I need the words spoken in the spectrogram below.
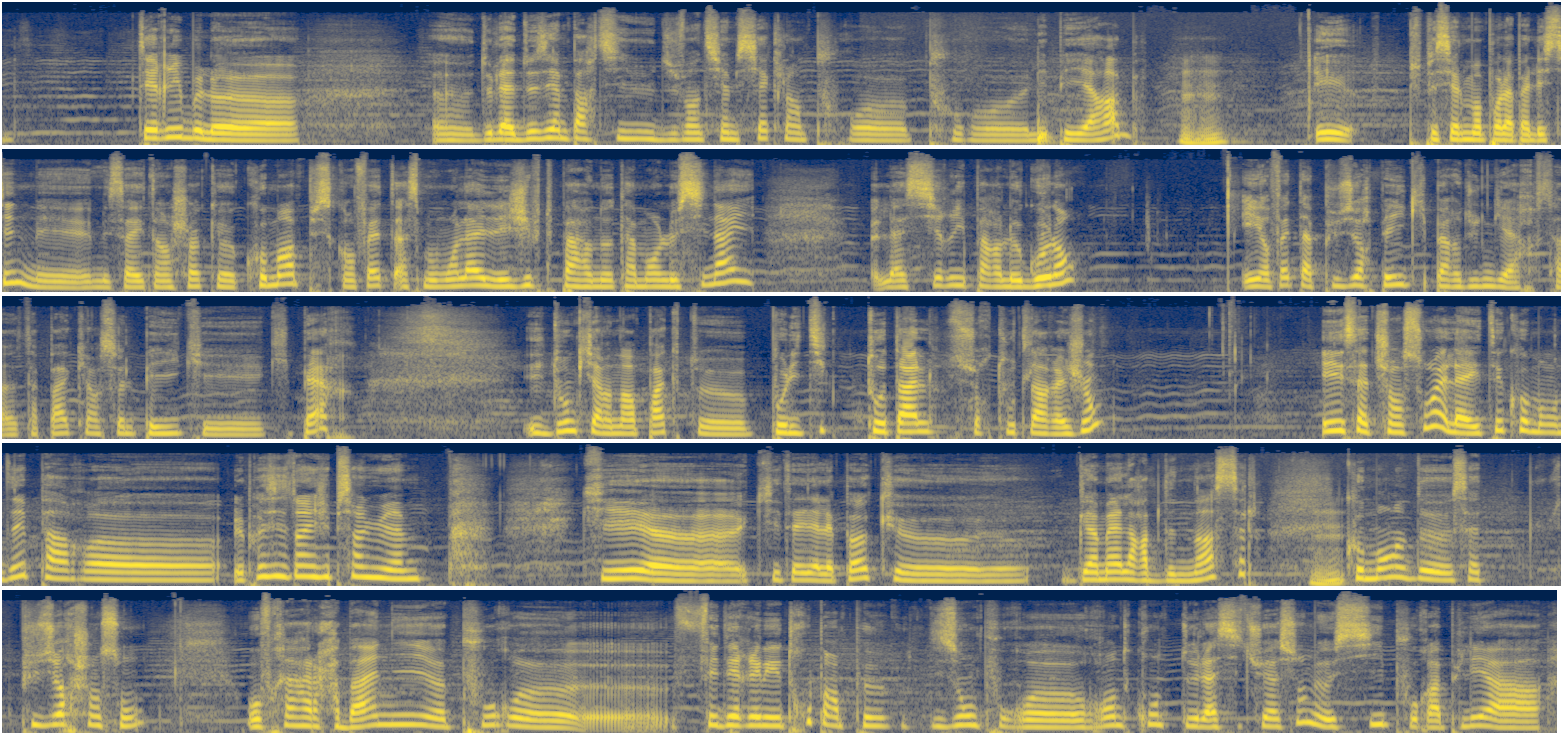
terribles de la deuxième partie du XXe siècle hein, pour, pour les pays arabes Mhm. Et spécialement pour la Palestine, mais, mais ça a été un choc euh, commun, puisqu'en fait, à ce moment-là, l'Égypte part notamment le Sinaï, la Syrie par le Golan, et en fait, t'as plusieurs pays qui perdent une guerre, t'as pas qu'un seul pays qui, est- qui perd, et donc il y a un impact euh, politique total sur toute la région. Et cette chanson, elle a été commandée par euh, le président égyptien lui-même, qui, est, euh, qui était à l'époque euh, Gamal Abdel Nasser, Mhm. commande cette, plusieurs chansons au frère Al-Habani euh, pour euh, fédérer les troupes un peu, disons pour euh, rendre compte de la situation, mais aussi pour appeler à,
